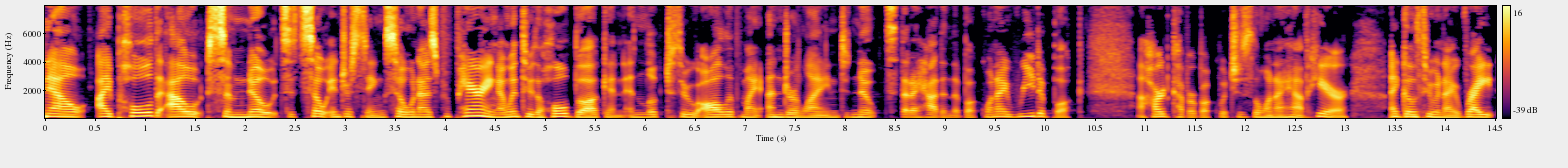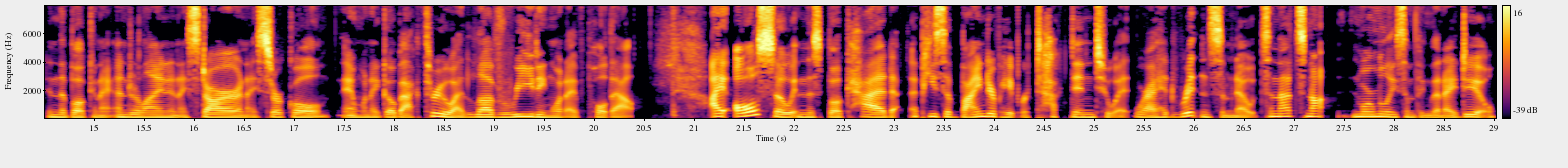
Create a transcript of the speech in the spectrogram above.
Now, I pulled out some notes. It's so interesting. So, when I was preparing, I went through the whole book and, and looked through all of my underlined notes that I had in the book. When I read a book, a hardcover book, which is the one I have here, I go through and I write in the book and I underline and I star and I circle. And when I go back through, I love reading what I've pulled out. I also in this book had a piece of binder paper tucked into it where I had written some notes, and that's not normally something that I do.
